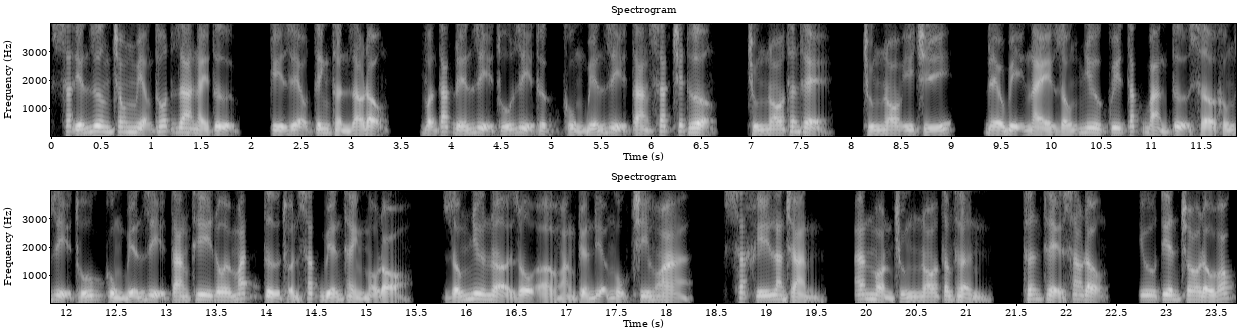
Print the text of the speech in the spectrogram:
Sát tiến dương trong miệng thốt ra này tự, kỳ diệu tinh thần dao động, vận tắc đến dị thú dị thực cùng biến dị tang sát chết thượng, chúng nó thân thể, chúng nó ý chí đều bị này giống như quy tắc bản tự sở khống dị thú cùng biến dị tang thi đôi mắt từ thuần sắc biến thành màu đỏ giống như nở rộ ở hoàng tuyển địa ngục chi hoa sát khí lan tràn ăn mòn chúng nó tâm thần thân thể sao động ưu tiên cho đầu góc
